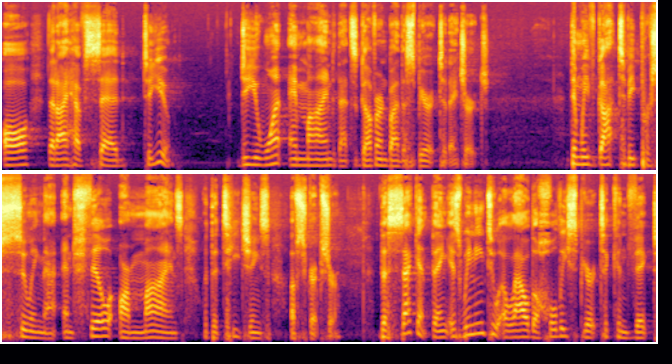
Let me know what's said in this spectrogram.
all that I have said to you. Do you want a mind that's governed by the Spirit today, church? Then we've got to be pursuing that and fill our minds with the teachings of Scripture. The second thing is we need to allow the Holy Spirit to convict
